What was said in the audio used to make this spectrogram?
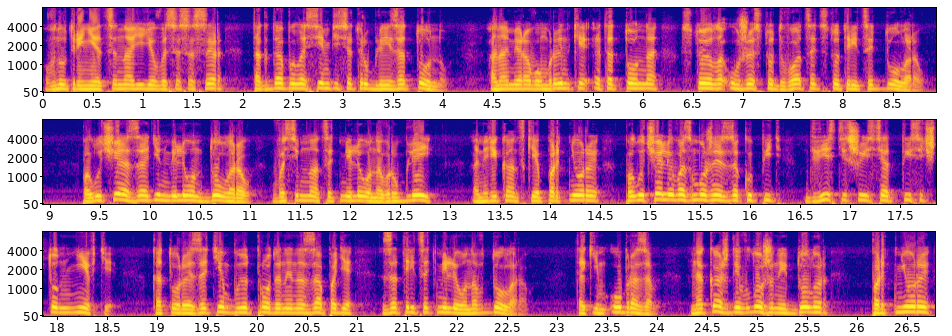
Внутренняя цена ее в СССР тогда была 70 рублей за тонну, а на мировом рынке эта тонна стоила уже 120-130 долларов. Получая за 1 миллион долларов 18 миллионов рублей, американские партнеры получали возможность закупить 260 тысяч тонн нефти, которые затем будут проданы на Западе за 30 миллионов долларов. Таким образом, на каждый вложенный доллар партнеры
